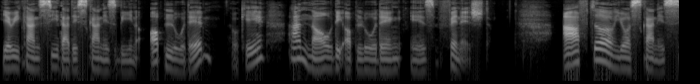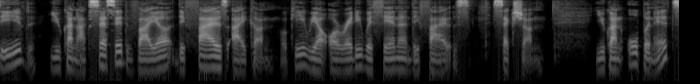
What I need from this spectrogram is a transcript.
Here we can see that the scan is being uploaded, okay? And now the uploading is finished. After your scan is saved, you can access it via the files icon, okay? We are already within the files section. You can open it.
